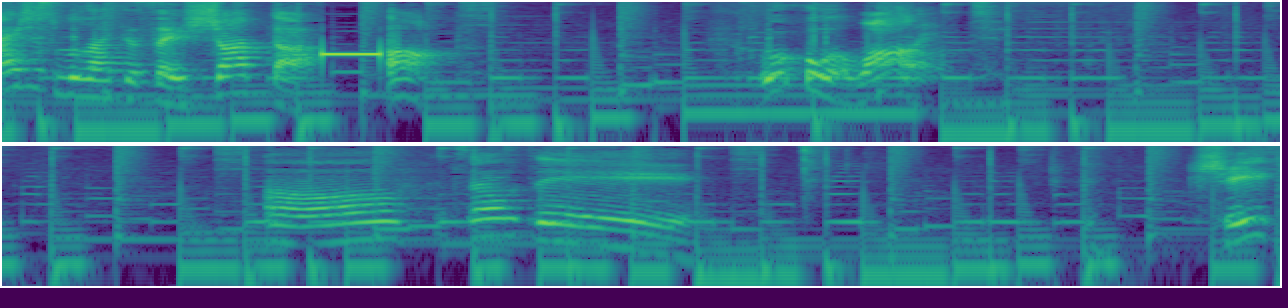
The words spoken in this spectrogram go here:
I just would like to say, shut the up. Ooh, a wallet. Oh, it's empty. Cheap.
